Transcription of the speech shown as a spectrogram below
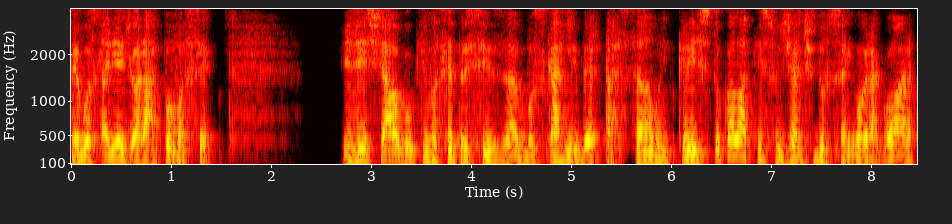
Eu gostaria de orar por você. Existe algo que você precisa buscar libertação em Cristo? Coloque isso diante do Senhor agora.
